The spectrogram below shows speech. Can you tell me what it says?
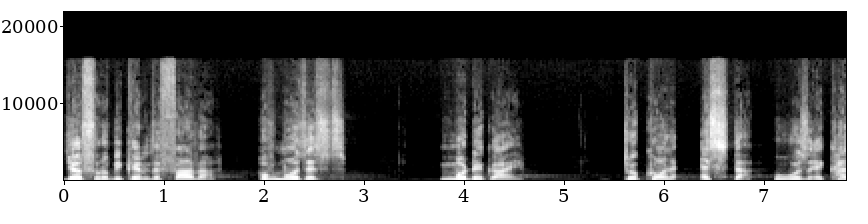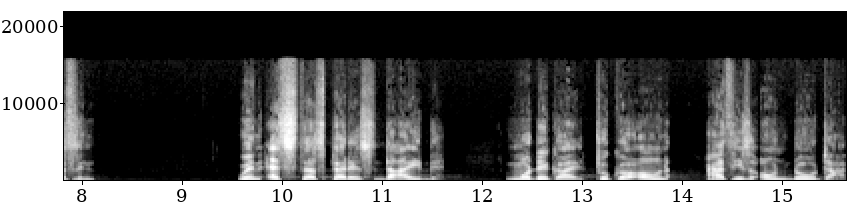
Jethro became the father of Moses. Mordecai took on Esther who was a cousin. When Esther's parents died, Mordecai took her on as his own daughter.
